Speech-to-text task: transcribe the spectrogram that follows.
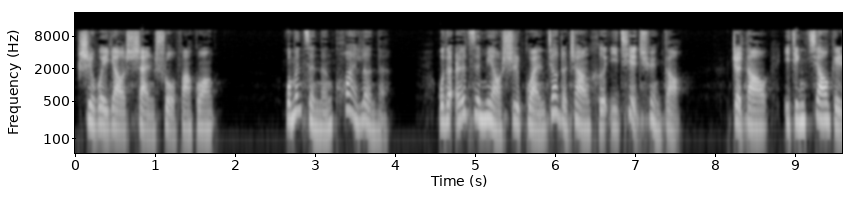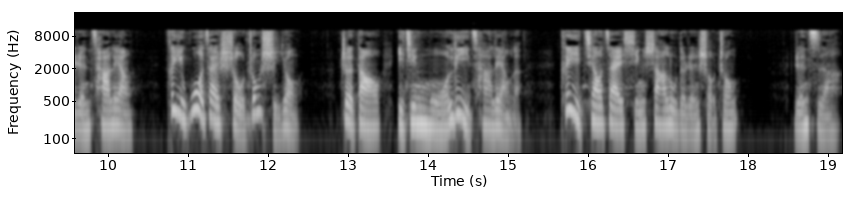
是为要闪烁发光。我们怎能快乐呢？我的儿子藐视管教的杖和一切劝告。这刀已经交给人擦亮，可以握在手中使用。这刀已经磨砺擦亮了，可以交在行杀戮的人手中。人子啊，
